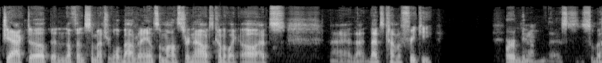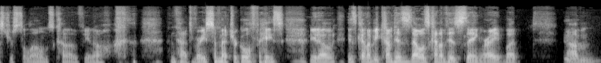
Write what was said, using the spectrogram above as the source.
jacked up and nothing symmetrical about it, and it's a monster. Now it's kind of like oh that's uh, that that's kind of freaky. Or you know, Sylvester Stallone's kind of you know not very symmetrical face. You know, he's kind of become his that was kind of his thing, right? But um,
